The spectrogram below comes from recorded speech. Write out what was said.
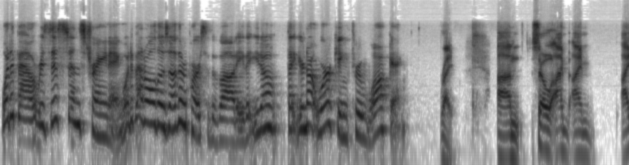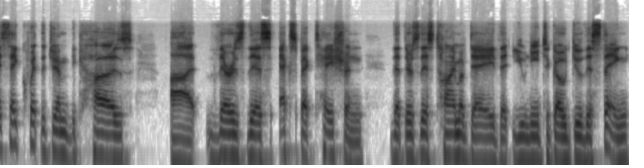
what about resistance training? What about all those other parts of the body that you don't that you're not working through walking? Right. Um, so I'm I'm I say quit the gym because uh, there's this expectation that there's this time of day that you need to go do this thing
